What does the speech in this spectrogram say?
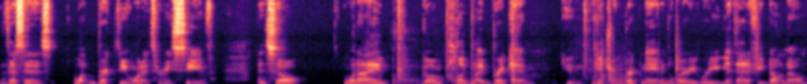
This is what brick do you want it to receive. And so when I go and plug my brick in, you get your brick name and where you, where you get that if you don't know.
